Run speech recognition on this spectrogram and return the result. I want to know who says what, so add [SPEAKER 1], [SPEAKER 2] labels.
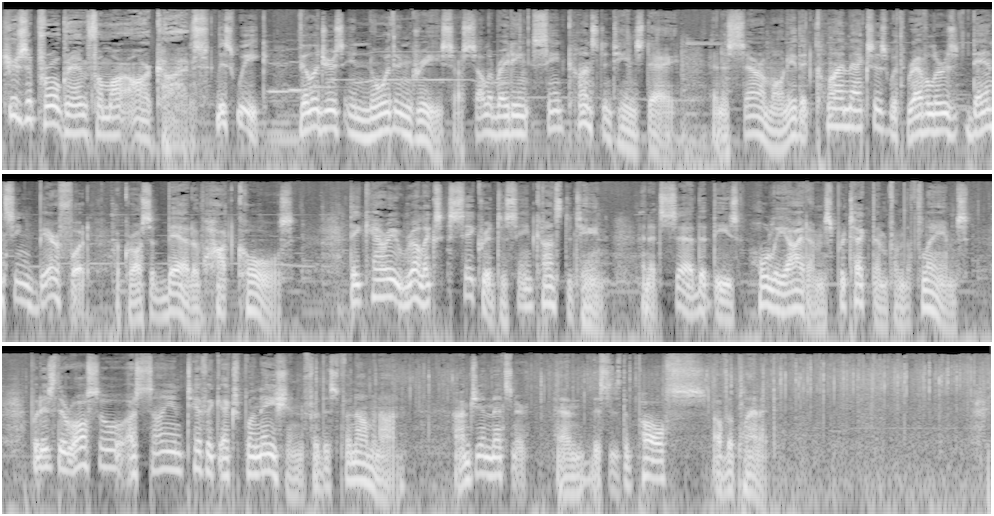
[SPEAKER 1] Here's a program from our archives. This week, villagers in northern Greece are celebrating St. Constantine's Day in a ceremony that climaxes with revelers dancing barefoot across a bed of hot coals. They carry relics sacred to St. Constantine, and it's said that these holy items protect them from the flames. But is there also a scientific explanation for this phenomenon? I'm Jim Metzner, and this is the Pulse of the Planet.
